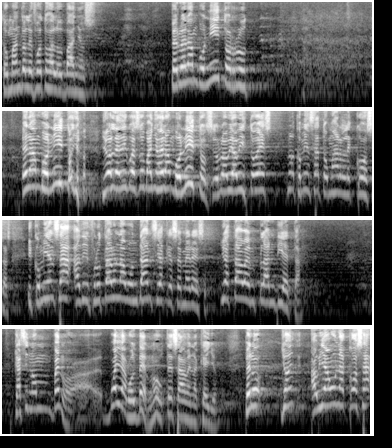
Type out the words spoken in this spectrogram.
Tomándole fotos a los baños. Pero eran bonitos, Ruth. Eran bonitos. Yo, yo le digo, esos baños eran bonitos. Si uno había visto eso, uno comienza a tomarle cosas y comienza a disfrutar una abundancia que se merece. Yo estaba en plan dieta. Casi no, bueno, voy a volver, ¿no? Ustedes saben aquello. Pero yo había una cosa,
